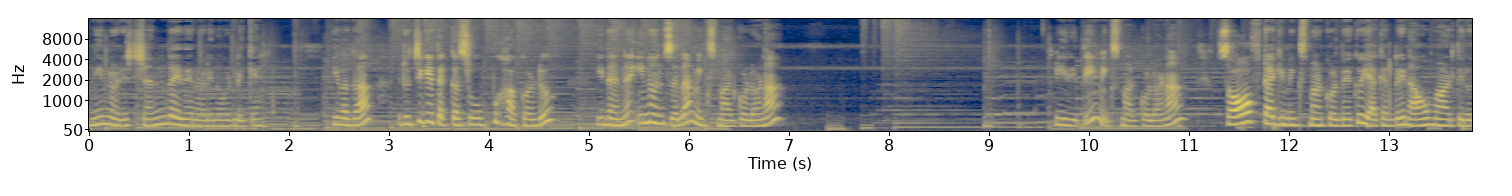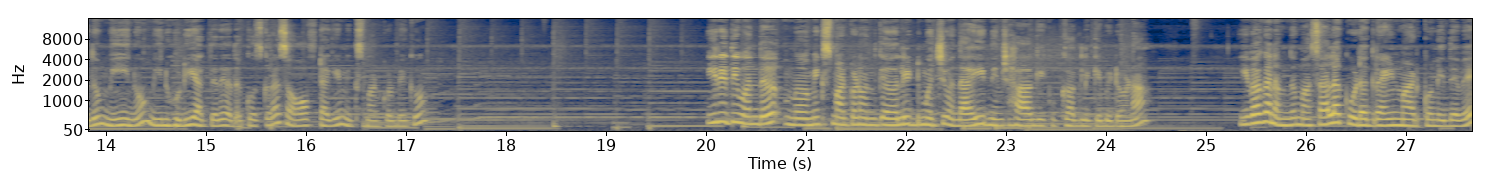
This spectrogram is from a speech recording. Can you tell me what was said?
ಮೀನು ನೋಡಿ ಚಂದ ಇದೆ ನೋಡಿ ನೋಡಲಿಕ್ಕೆ. ಇವಾಗ ರುಚಿಗೆ ತಕ್ಕಷ್ಟು ಉಪ್ಪು ಹಾಕೊಂಡು ಇದನ್ನು ಇನ್ನೊಂದ್ಸಲ ಮಿಕ್ಸ್ ಮಾಡ್ಕೊಳ್ಳೋಣ. ಈ ರೀತಿ ಮಿಕ್ಸ್ ಮಾಡ್ಕೊಳ್ಳೋಣ. ಸಾಫ್ಟ್ ಆಗಿ ಮಿಕ್ಸ್ ಮಾಡ್ಕೊಳ್ಬೇಕು. ಯಾಕಂದ್ರೆ ನಾವು ಮಾಡ್ತಿರೋದು ಮೀನು ಮೀನು ಹುಡಿ ಆಗ್ತದೆ. ಅದಕ್ಕೋಸ್ಕರ ಸಾಫ್ಟ್ ಆಗಿ ಮಿಕ್ಸ್ ಮಾಡ್ಕೊಳ್ಬೇಕು. ಈ ರೀತಿ ಒಂದು ಮಿಕ್ಸ್ ಮಾಡ್ಕೊಂಡು ಒಂದು, ಲಿಡ್ ಮುಚ್ಚಿ ಒಂದು ಐದು ನಿಮಿಷ ಹಾಗೆ ಕುಕ್ ಆಗಲಿಕ್ಕೆ ಬಿಡೋಣ. ಇವಾಗ ನಮ್ಮದು ಮಸಾಲ ಕೂಡ ಗ್ರೈಂಡ್ ಮಾಡ್ಕೊಂಡಿದ್ದೇವೆ.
